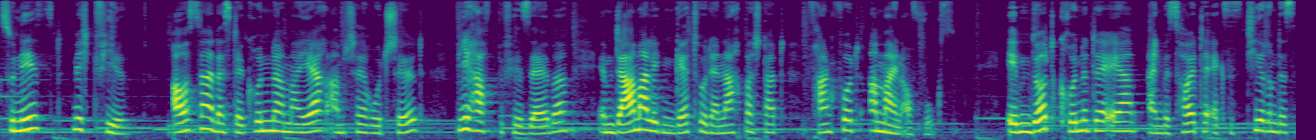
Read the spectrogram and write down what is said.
Zunächst nicht viel, außer dass der Gründer Mayer Amschel Rothschild wie Haftbefehl selber im damaligen Ghetto der Nachbarstadt Frankfurt am Main aufwuchs. Eben dort gründete er ein bis heute existierendes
